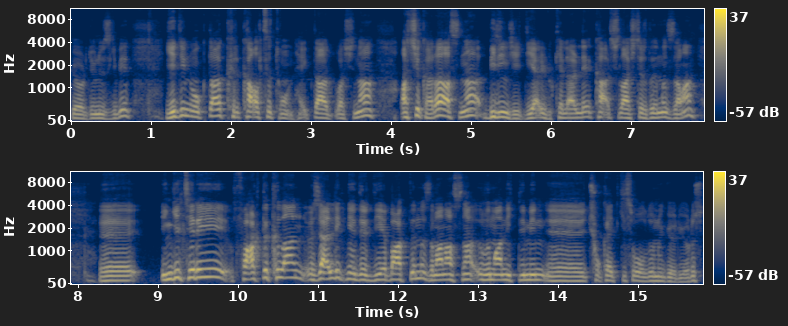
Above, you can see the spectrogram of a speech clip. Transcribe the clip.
gördüğünüz gibi. 7.46 ton hektar başına açık ara aslında birinci diğer ülkelerle karşılaştırdığımız zaman. E, İngiltere'yi farklı kılan özellik nedir diye baktığımız zaman aslında ılıman iklimin e, çok etkisi olduğunu görüyoruz.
